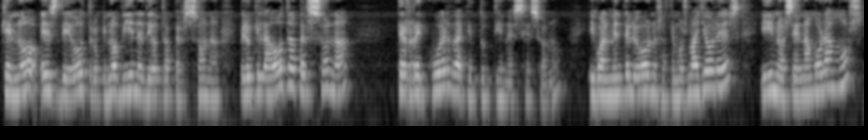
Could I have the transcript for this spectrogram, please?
que no es de otro, que no viene de otra persona, pero que la otra persona te recuerda que tú tienes eso, ¿no? Igualmente luego nos hacemos mayores y nos enamoramos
